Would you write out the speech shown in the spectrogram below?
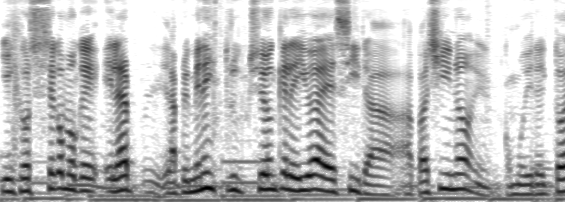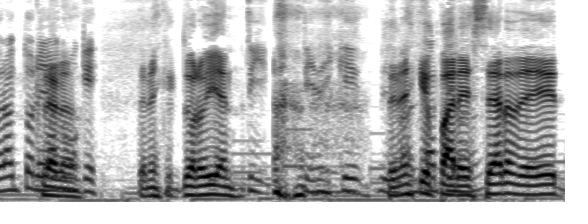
Y Scorsese como que la primera instrucción que le iba a decir a, a Pacino, como director actor, era como que Tenés que actuar bien. tienes que Tenés que parecer de,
